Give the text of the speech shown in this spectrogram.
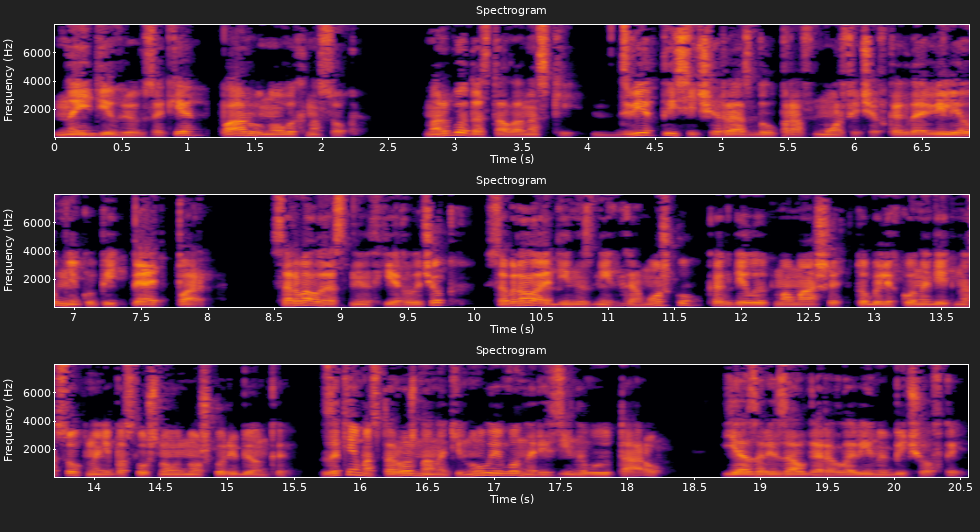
Найди в рюкзаке пару новых носок. Марго достала носки. Две тысячи раз был прав Морфичев, когда велел мне купить пять пар. Сорвал я с них ярлычок собрала один из них гармошку, как делают мамаши, чтобы легко надеть носок на непослушную ножку ребенка. Затем осторожно натянула его на резиновую тару. Я завязал горловину бечевкой.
